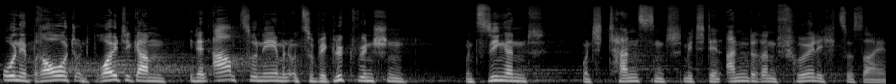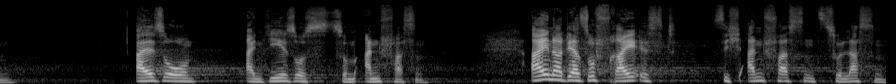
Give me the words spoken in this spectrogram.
ohne Braut und Bräutigam in den Arm zu nehmen und zu beglückwünschen und singend und tanzend mit den anderen fröhlich zu sein. Also ein Jesus zum Anfassen. Einer, der so frei ist, sich anfassen zu lassen.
